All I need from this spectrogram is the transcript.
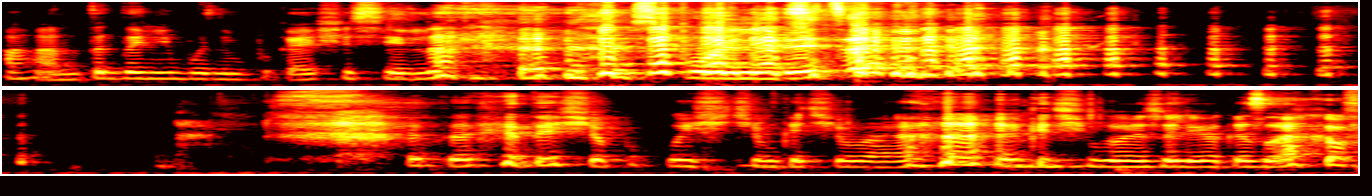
Ага, ну тогда не будем пока еще сильно. Спойлерить. Это, это еще попуще, чем кочевое, кочевое жилье казахов.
